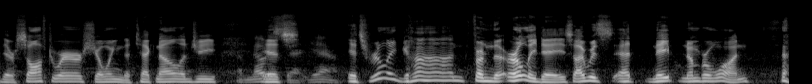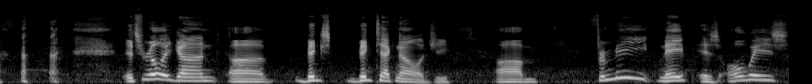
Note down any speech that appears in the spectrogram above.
their software, showing the technology. i've noticed it's- that yeah It's really gone from the early days. I was at NAPE number one. it's really gone uh, big, big technology. Um, for me, NAPE is always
